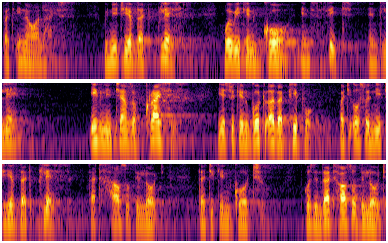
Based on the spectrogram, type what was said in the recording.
but in our lives. We need to have that place where we can go and sit and learn. Even in times of crisis, yes, we can go to other people, but you also need to have that place, that house of the Lord that you can go to. Because in that house of the Lord,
